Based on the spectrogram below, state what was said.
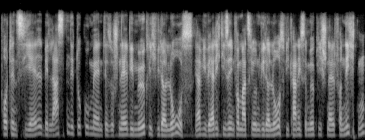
potenziell belastende Dokumente so schnell wie möglich wieder los? Ja, wie werde ich diese Informationen wieder los? Wie kann ich sie möglichst schnell vernichten?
